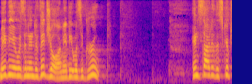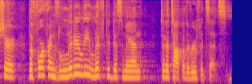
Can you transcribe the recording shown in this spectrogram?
Maybe it was an individual or maybe it was a group. Inside of the scripture, the four friends literally lifted this man to the top of the roof, it says.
